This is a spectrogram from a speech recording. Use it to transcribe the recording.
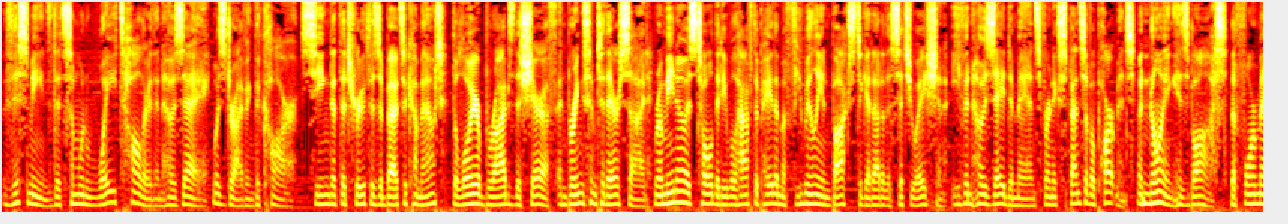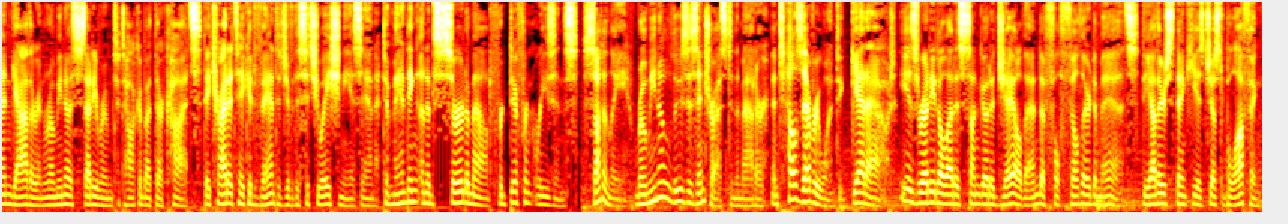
This means that someone way taller than Jose was driving the car. Seeing that the truth is about to come out, the lawyer bribes the sheriff and brings him to their side. Romino is told that he will have to pay them a few million bucks to get out of the situation. Even Jose demands for an expensive apartment, annoying his boss. The four men gather in Romino's study room to talk about their cuts. They try to take advantage of the situation he is in, demanding an absurd amount for different reasons. Suddenly, Romino loses interest in the matter and tells everyone to get out. He is ready to let his son go to jail then to fulfill their demands. The others think he is just bluffing,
